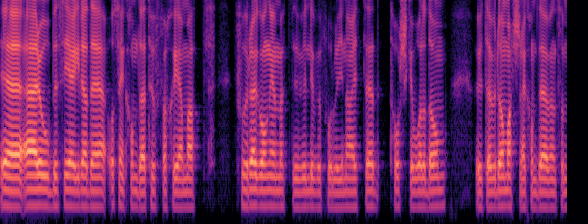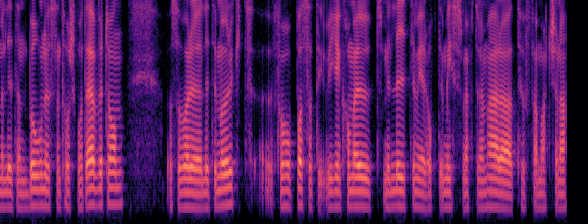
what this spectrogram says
är obesegrade och sen kom det här tuffa schemat. Förra gången mötte vi Liverpool och United, torskade båda dem. Utöver de matcherna kom det även som en liten bonus en torsk mot Everton och så var det lite mörkt. Får hoppas att vi kan komma ut med lite mer optimism efter de här äh, tuffa matcherna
